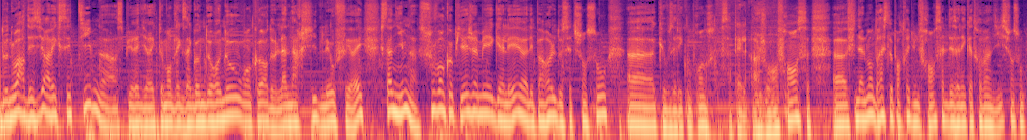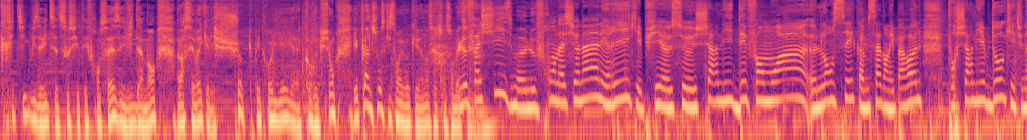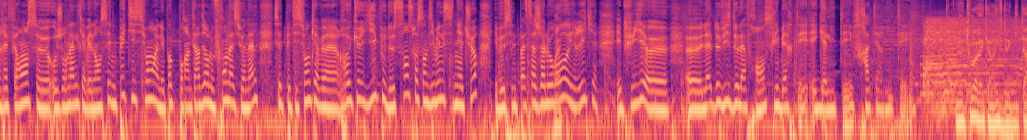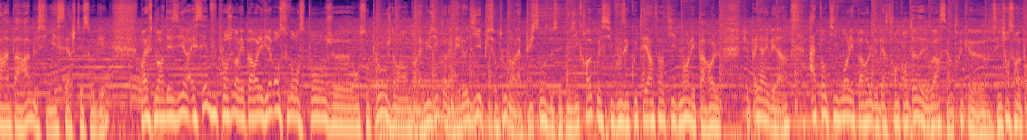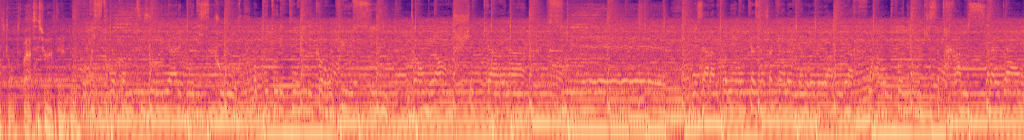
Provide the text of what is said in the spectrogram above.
de Noir Désir avec ses hymnes inspirés directement de l'Hexagone de Renault ou encore de l'Anarchie de Léo Ferré. C'est un hymne souvent copié, jamais égalé. Les paroles de cette chanson euh, que vous allez comprendre s'appelle Un jour en France. Euh, finalement dresse le portrait d'une France, celle des années 90, chanson critique vis-à-vis de cette société française évidemment. Alors c'est vrai qu'il y a les chocs pétroliers, il y a la corruption et plein de choses qui sont évoquées hein, dans cette chanson. Le fascisme, le Front National, Eric, et puis euh, ce Charlie défends-moi, euh, lancé comme ça dans les paroles pour Charlie Hebdo, qui est une référence euh, au journal qui avait lancé une pétition à l'époque pour interdire le Front National. Cette pétition qui avait recueilli plus de 170 000 signatures. Il y avait aussi le passage à l'euro, Eric, et puis la devise de la France, liberté, égalité, fraternité. Le tout avec un riff de guitare imparable signé Serge Tessoguet. Bref, Noir Désir, essayez de vous plonger dans les paroles. Évidemment, souvent on se plonge, euh, on se plonge dans, la musique, dans la mélodie et puis surtout dans la puissance de cette musique rock. Mais si vous écoutez attentivement les paroles, je vais pas y arriver là, hein. attentivement les paroles de Bertrand Cantos, vous allez voir, c'est un truc, euh, c'est une chanson importante. Voilà, c'est sur RTL2. Au bistrot, comme toujours, il y a les beaux discours. Au poteau, les pourris, les corrompus aussi. Dans Blanche et Carna, Mais à la première occasion, qui se trame ici à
